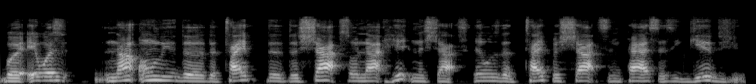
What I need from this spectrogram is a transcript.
but it was not only the the type the the shots or not hitting the shots, it was the type of shots and passes he gives you.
